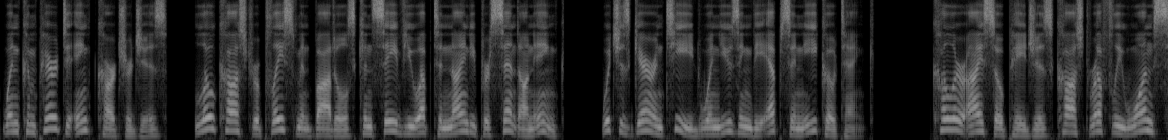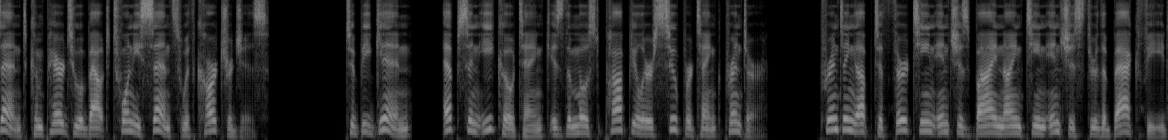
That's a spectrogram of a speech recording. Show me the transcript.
When compared to ink cartridges, Low cost replacement bottles can save you up to 90% on ink, which is guaranteed when using the Epson EcoTank. Color ISO pages cost roughly 1 cent compared to about 20 cents with cartridges. To begin, Epson EcoTank is the most popular SuperTank printer. Printing up to 13 inches by 19 inches through the backfeed,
